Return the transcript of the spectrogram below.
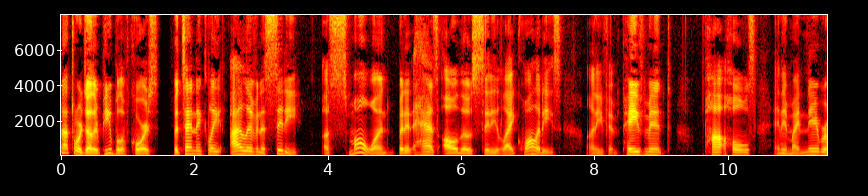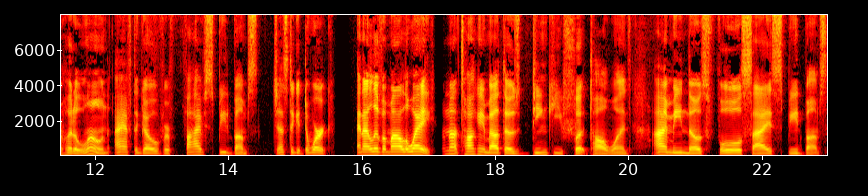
not towards other people, of course, but technically, I live in a city, a small one, but it has all those city like qualities uneven pavement, potholes, and in my neighborhood alone, I have to go over five speed bumps just to get to work and I live a mile away. I'm not talking about those dinky foot tall ones, I mean those full size speed bumps.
